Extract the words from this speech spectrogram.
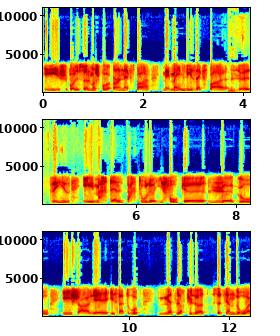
Et je suis pas le seul. Moi, je suis pas un expert, mais même les experts mm. le disent et martèlent partout. Là. Il faut que Legault et Charret et sa troupe mettent leur culotte, se tiennent droit,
